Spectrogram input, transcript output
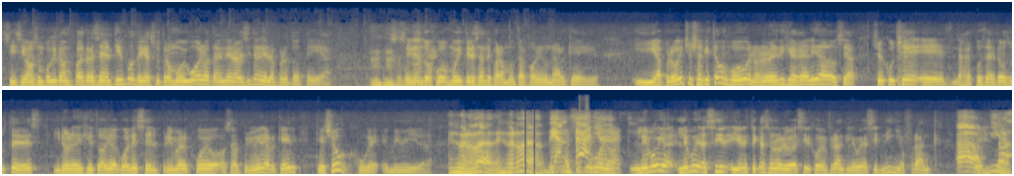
sí, si vamos un poquito más para atrás en el tiempo, tenías otro muy bueno también de navecitas que es la Prototea. O sea, serían dos juegos muy interesantes para montar, poner un arcade. Y aprovecho ya que estamos, porque bueno, no les dije en realidad, o sea, yo escuché eh, las respuestas de todos ustedes y no les dije todavía cuál es el primer juego, o sea, el primer arcade que yo jugué en mi vida. Es verdad, es verdad. De Así antaño. que bueno, le voy, a, le voy a decir, y en este caso no le voy a decir joven Frank, le voy a decir niño Frank. Ah, Este, mierda.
